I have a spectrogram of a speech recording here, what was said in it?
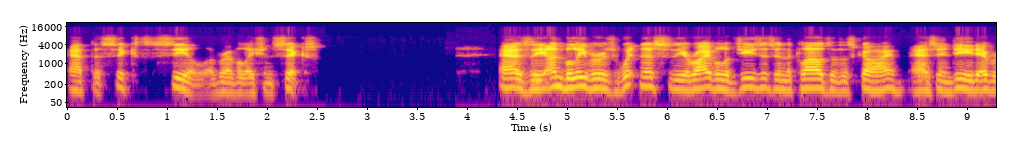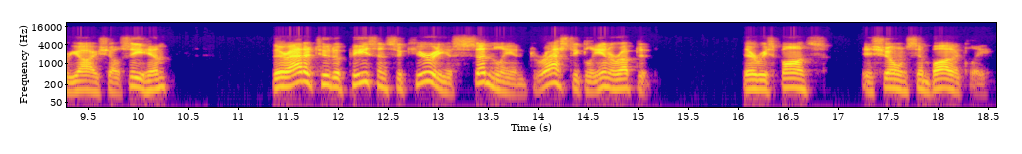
at the sixth seal of Revelation 6. As the unbelievers witness the arrival of Jesus in the clouds of the sky, as indeed every eye shall see him, their attitude of peace and security is suddenly and drastically interrupted. Their response is shown symbolically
